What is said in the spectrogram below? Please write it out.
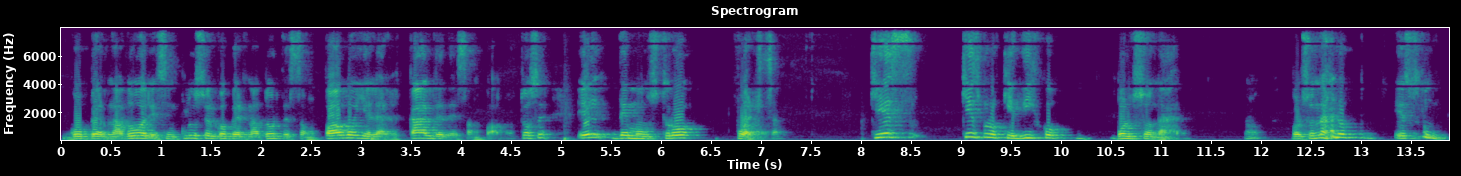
gobernadores, incluso el gobernador de São Paulo y el alcalde de São Paulo. Entonces, él demostró fuerza. ¿Qué es, qué es lo que dijo Bolsonaro? Bolsonaro es un...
